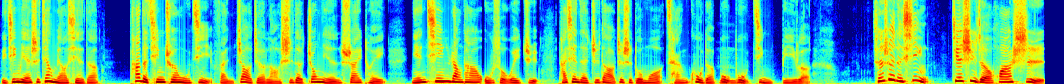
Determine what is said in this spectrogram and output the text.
李金莲是这样描写的：他的青春无忌，反照着老师的中年衰颓。年轻让他无所畏惧，他现在知道这是多么残酷的步步进逼了。沉睡的信接续着花式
